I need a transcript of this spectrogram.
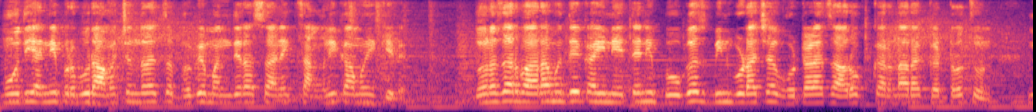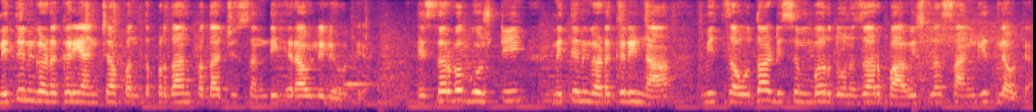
मोदी यांनी प्रभू रामचंद्राचं भव्य मंदिरासह अनेक चांगली कामंही केली. दोन हजार बारा मध्ये काही नेत्यांनी बोगस बिनबुडाच्या घोटाळ्याचा आरोप करणारा कट रचून नितीन गडकरी यांच्या पंतप्रधान पदाची संधी हिरावलेली होती. हे सर्व गोष्टी नितीन गडकरींना मी चौदा डिसेंबर दोन हजार बावीसला सांगितल्या होत्या.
